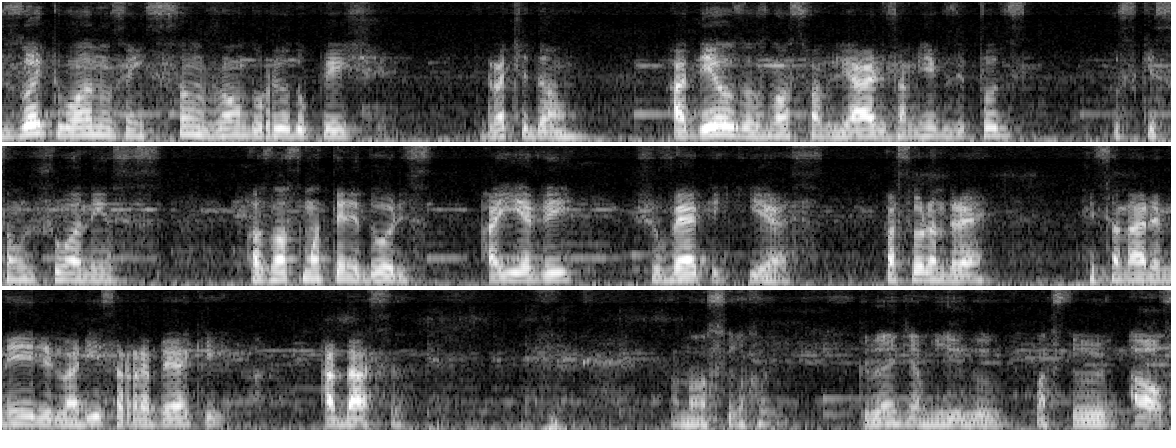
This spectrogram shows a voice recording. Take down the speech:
18 anos em São João do Rio do Peixe. Gratidão. Adeus aos nossos familiares, amigos e todos os que são joanenses. Aos nossos mantenedores, a IEV, Juvep e ES. Pastor André, missionária Meire, Larissa, Rebeca, Adassa. O nosso grande amigo, pastor Alf.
